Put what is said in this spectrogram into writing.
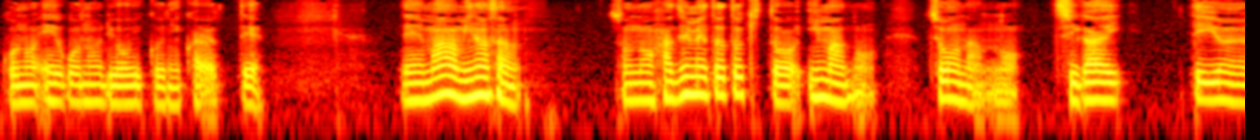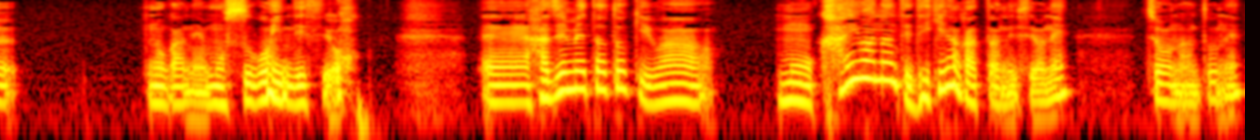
この英語の療育に通って、で、まあ皆さん、その始めた時と今の長男の違いっていうのがね、もうすごいんですよ。えー始めた時は、もう会話なんてできなかったんですよね。長男とね。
